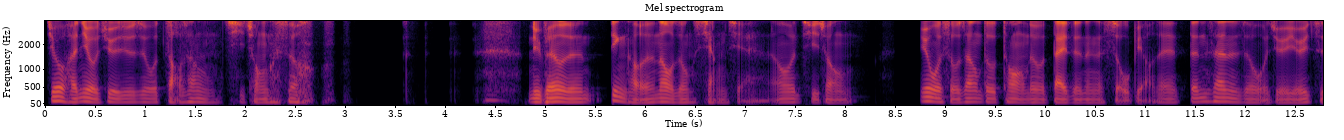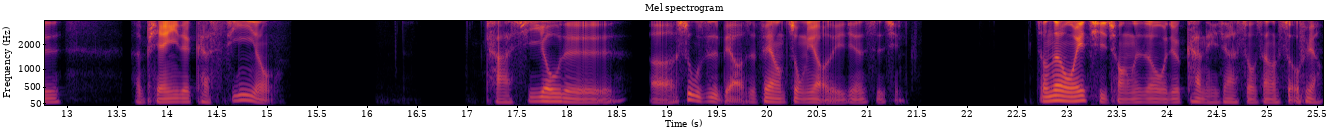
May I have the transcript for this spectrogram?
就很有趣的就是，我早上起床的时候，女朋友的定好的闹钟响起来，然后起床，因为我手上都通常都有戴着那个手表，在登山的时候，我觉得有一只很便宜的 Casio 卡西欧的呃数字表是非常重要的一件事情。总之，我一起床的时候，我就看了一下手上的手表。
